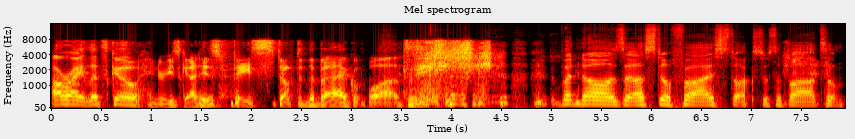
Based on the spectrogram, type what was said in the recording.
All right, let's go. Henry's got his face stuffed in the bag. What? But no, there are still fries stuck to the bottom.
